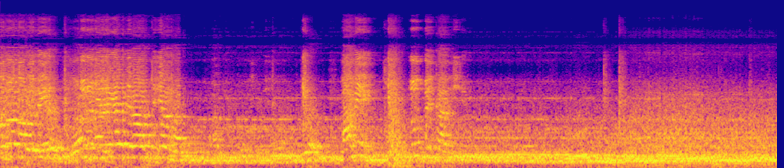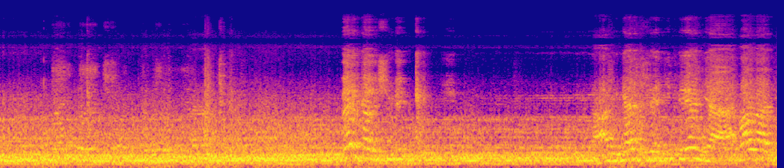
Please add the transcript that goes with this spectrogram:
Onu abi. Onu geri gel de atlayacağım lan. Mami, tut bir kardeşim. Titriyorsun ya. Vallahi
